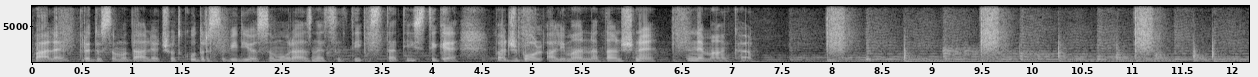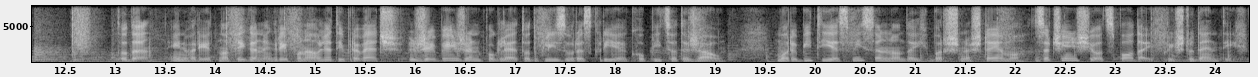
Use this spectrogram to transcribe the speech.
Hvale, predvsem oddaleč, odkudar se vidijo samo razne statistike, pač bolj ali manj natančne, ne manjka. Toda, in verjetno tega ne gre ponavljati preveč, že bežen pogled od blizu razkrije kopico težav. More biti je smiselno, da jih brž naštejemo, začenši od spodaj pri študentih.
